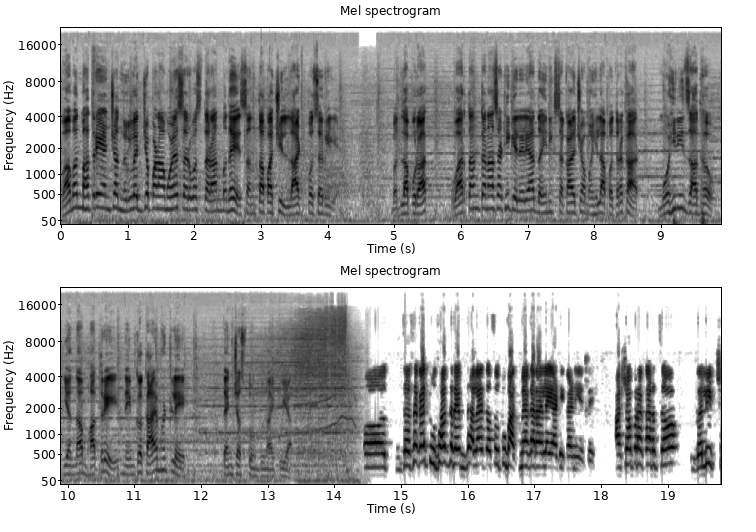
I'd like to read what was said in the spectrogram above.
वामन म्हात्रे यांच्या निर्लज्जपणामुळे सर्व स्तरांमध्ये संतापाची लाट पसरली आहे बदलापुरात वार्तांकनासाठी गेलेल्या दैनिक सकाळच्या महिला पत्रकार मोहिनी जाधव यांना म्हात्रे नेमकं काय म्हटले? त्यांच्याच तोंडून ऐकूया. अ, जसं काय तुझाच रेप झालाय तसं तू बातम्या करायला या ठिकाणी येते. अशा प्रकारचं गलिच्छ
